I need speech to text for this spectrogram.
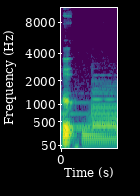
う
